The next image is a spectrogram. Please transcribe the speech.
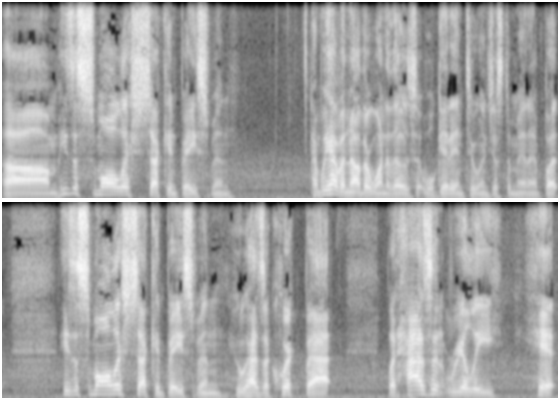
Um, he's a smallish second baseman. And we have another one of those that we'll get into in just a minute. But he's a smallish second baseman who has a quick bat, but hasn't really hit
